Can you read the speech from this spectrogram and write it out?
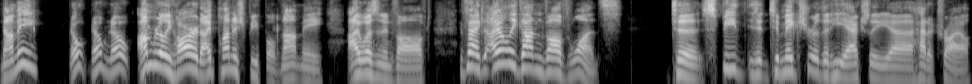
Not me no, no, no. I'm really hard. I punish people, not me. I wasn't involved. In fact, I only got involved once to speed to make sure that he actually uh, had a trial.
